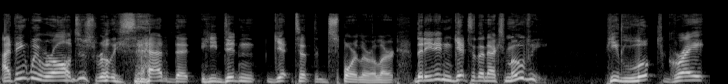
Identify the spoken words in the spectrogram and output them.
I think we were all just really sad that he didn't get to, The, spoiler alert, that he didn't get to the next movie. He looked great.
